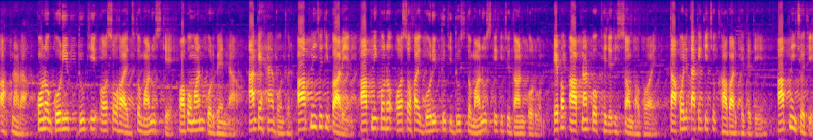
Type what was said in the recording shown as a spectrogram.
আপনারা কোনো গরিব, দুঃখী, অসহায় মানুষকে অপমান করবেন না। আগে হ্যাঁ বন্ধুরা, আপনি যদি পারেন, আপনি কোনো অসহায়, গরিব, দুঃখী, দুস্থ মানুষকে কিছু দান করুন এবং আপনার পক্ষে যদি সম্ভব হয় তাহলে তাকে কিছু খাবার খেতে দিন। আপনি যদি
